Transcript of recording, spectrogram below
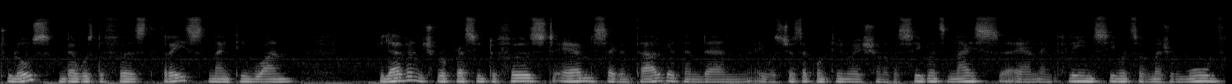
Two lows that was the first trace 91 11 which progressed into first and second target and then it was just a continuation of a sequence nice and, and clean sequence of measure move.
